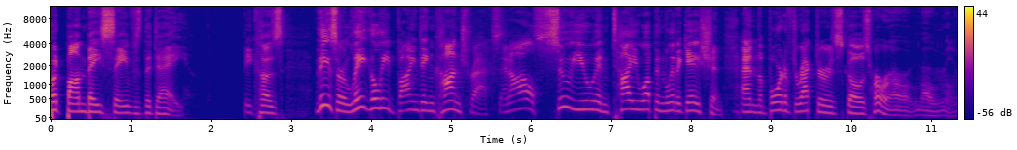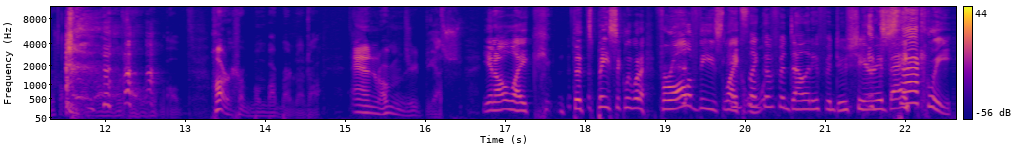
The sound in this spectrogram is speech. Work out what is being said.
But Bombay saves the day because These are legally binding contracts, and I'll sue you and tie you up in litigation. And the board of directors goes, and um, yes, you know, like that's basically what. I, for all of these, like, it's like the Fidelity Fiduciary Bank. exactly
